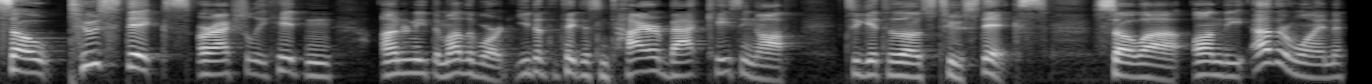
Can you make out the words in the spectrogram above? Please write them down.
So two sticks are actually hidden underneath the motherboard. You'd have to take this entire back casing off to get to those two sticks. So uh, on the other one,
